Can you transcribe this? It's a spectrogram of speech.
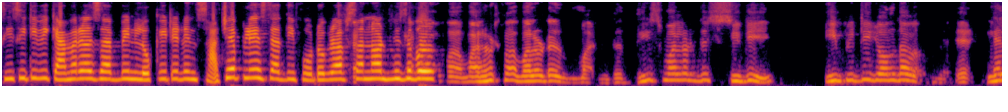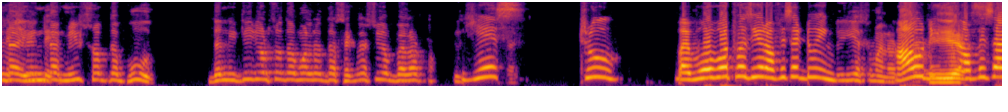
cctv cameras have been located in such a place that the photographs are not visible my my lord, my lord, uh, my- this, my lord, this CD, if it is on the, uh, in the, in the midst of the booth, Then it is also the, my lord, the secrecy of ballot. Yes, true. But what was your officer doing? Yes, my lord. How did the officer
